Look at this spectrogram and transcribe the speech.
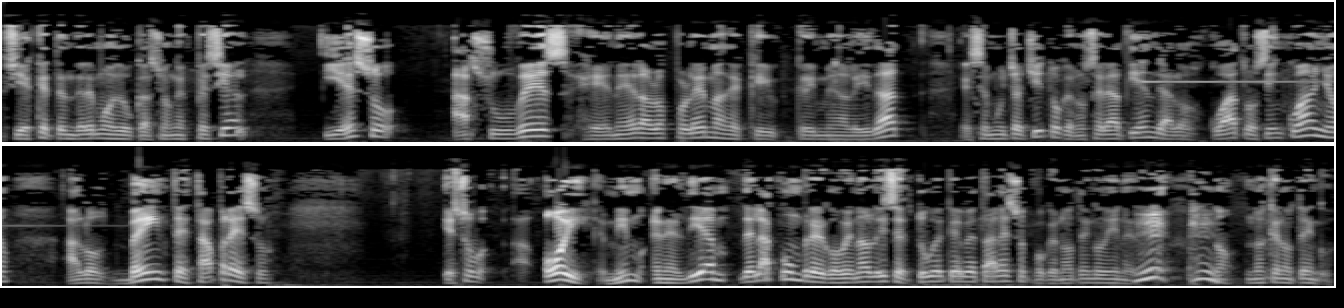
si es que tendremos educación especial y eso a su vez genera los problemas de criminalidad. Ese muchachito que no se le atiende a los 4 o 5 años, a los 20 está preso. Eso hoy, mismo, en el día de la cumbre, el gobernador dice, tuve que vetar eso porque no tengo dinero. No, no es que no tengo.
